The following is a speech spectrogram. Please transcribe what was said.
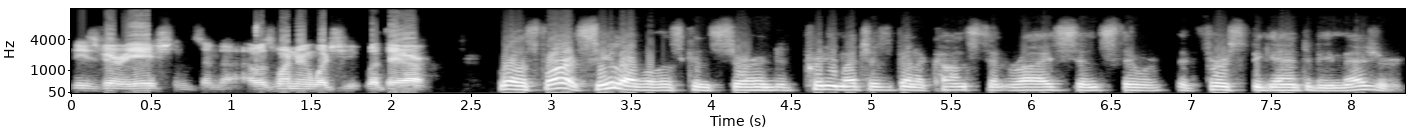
these variations, and I was wondering what you, what they are. Well, as far as sea level is concerned, it pretty much has been a constant rise since they were it first began to be measured.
